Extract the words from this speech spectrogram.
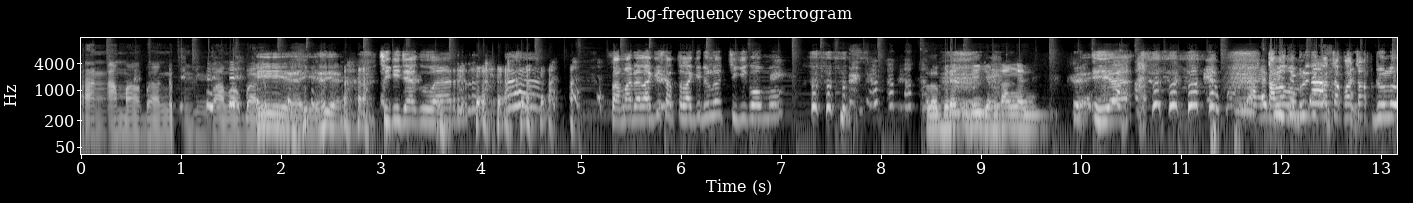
orang lama banget ini lama banget iya iya iya Ciki Jaguar sama ada lagi satu lagi dulu Ciki Komo kalau berat ini jam tangan. iya. Kalau mau beli dikocok-kocok dulu.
